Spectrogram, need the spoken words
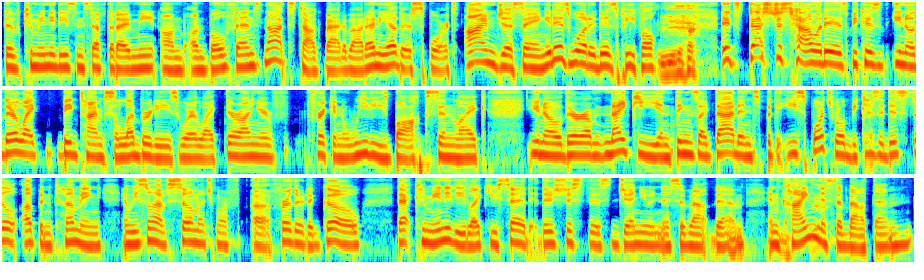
the communities and stuff that I meet on on both ends. Not to talk bad about any other sports. I'm just saying it is what it is, people yeah. it's that's just how it is because you know they're like big time celebrities where like they're on your freaking Wheaties box and like, you know, they're um, Nike and things like that. And but the esports world, because it is still up and coming, and we still have so much more uh, further to go. That community, like you said, there's just this genuineness about them and kindness yeah. about them.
